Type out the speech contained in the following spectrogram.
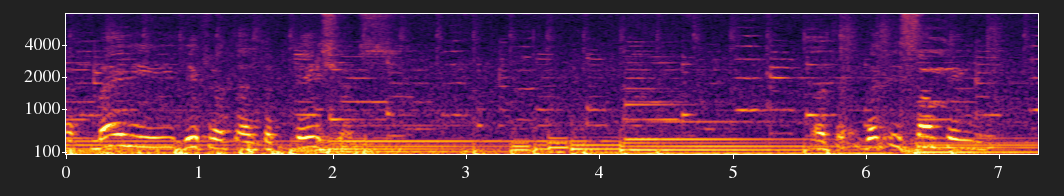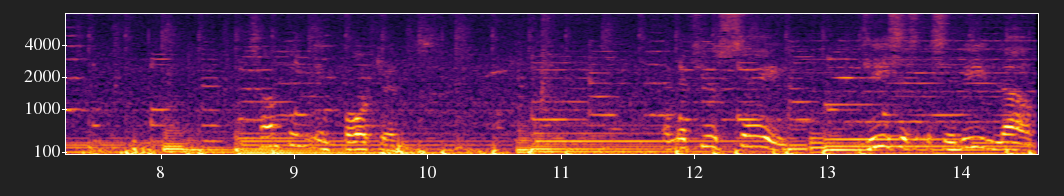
have many different interpretations. But that is something something important. And if you say Jesus is real love,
